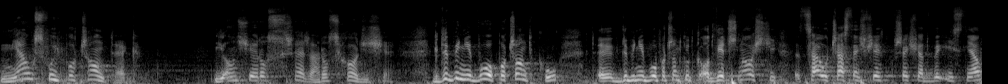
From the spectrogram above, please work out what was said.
miał swój początek i on się rozszerza, rozchodzi się. Gdyby nie było początku, e, gdyby nie było początku tylko od wieczności, cały czas ten wszechświat by istniał,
